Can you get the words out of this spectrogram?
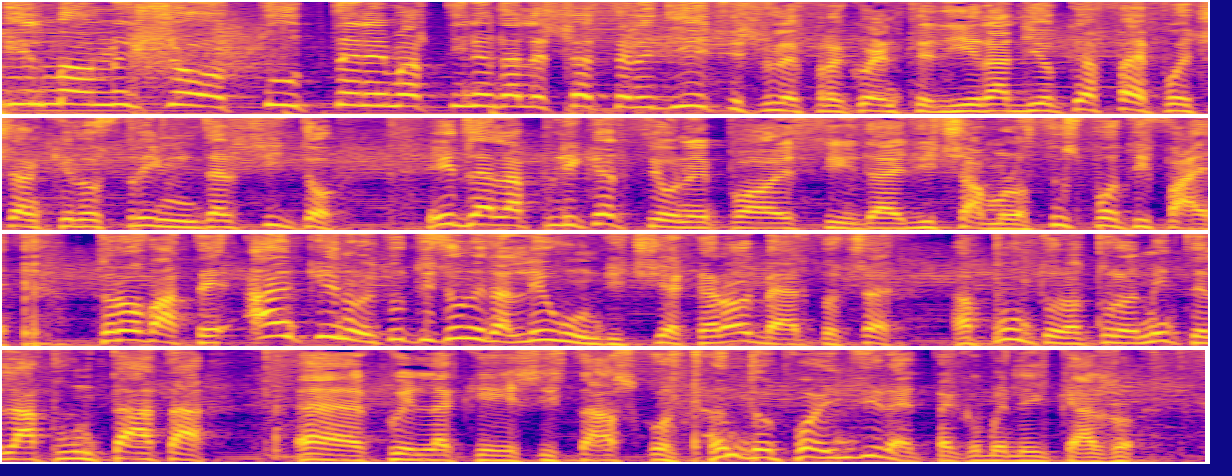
Il Morning Show tutte le mattine dalle 7 alle 10 sulle frequenze di Radio Caffè, poi c'è anche lo streaming dal sito e dall'applicazione, poi sì, dai, diciamolo, su Spotify. Trovate anche noi tutti i giorni dalle 11, eh, caro Alberto, c'è appunto naturalmente la puntata, eh, quella che si sta ascoltando poi in diretta, come nel caso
